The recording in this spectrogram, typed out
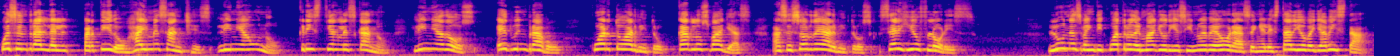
Juez central del partido, Jaime Sánchez. Línea 1, Cristian Lescano. Línea 2, Edwin Bravo. Cuarto árbitro, Carlos Vallas. Asesor de árbitros, Sergio Flores. Lunes 24 de mayo, 19 horas, en el Estadio Bellavista.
